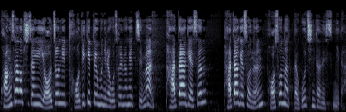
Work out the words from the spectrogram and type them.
광산업 시장이 여전히 더디기 때문이라고 설명했지만 바닥에선 바닥에서는 벗어났다고 진단했습니다.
